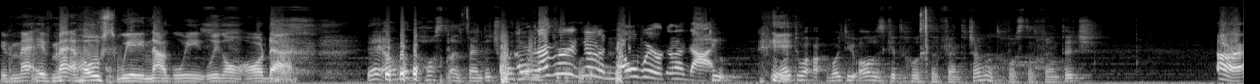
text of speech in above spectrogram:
If Matt if Matt hosts, we ain't not we we gonna all die. Hey, I want the host advantage. Why do you We're never get gonna know we're gonna die. Dude, why do I, why do you always get the host advantage? I want the host advantage. All right, all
